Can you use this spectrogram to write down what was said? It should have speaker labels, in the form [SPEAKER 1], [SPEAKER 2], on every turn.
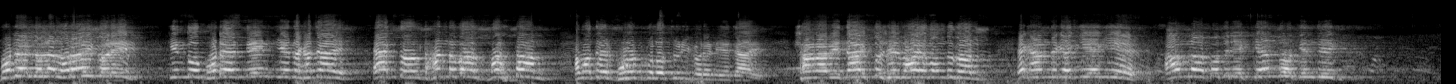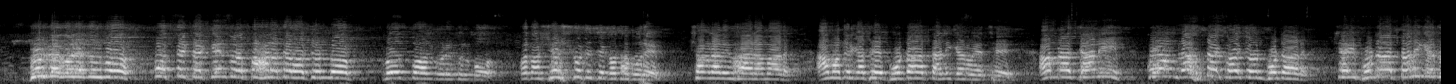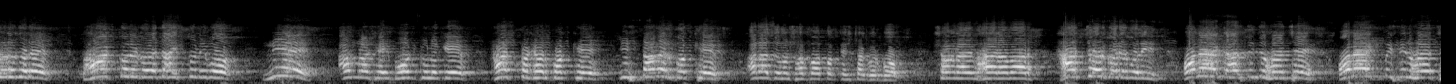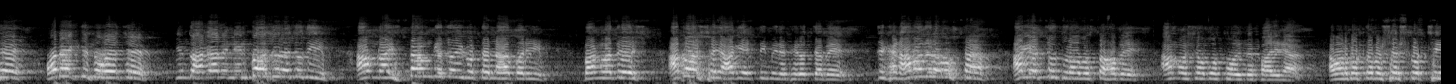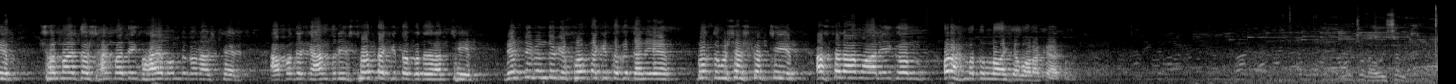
[SPEAKER 1] ভোটের জন্য লড়াই করি, কিন্তু ভোটের দিন গিয়ে দেখা যায়, একদল ধান্যবাদ মাস্তান আমাদের ভোটগুলো চুরি করে নিয়ে যায়। সংগ্রামী দায়িত্বশীল ভাই বন্ধুগণ, এখান থেকে গিয়ে গিয়ে আমরা প্রতিটি কেন্দ্র কেন্দ্রিক দুর্গ করে তুলবো, প্রত্যেকটা কেন্দ্র পাহারা দেওয়ার জন্য রোজ বল করে তুলবো। কথা শেষ করতেছে কথা বলে, সংগ্রামী ভাইয়ের আমার, আমাদের কাছে ভোটার তালিকা রয়েছে। আমরা জানি কোন রাস্তায় কয়জন ভোটার, সেই ভোটার তালিকা ধরে ধরে ভাগ করে করে দায়িত্ব নিব। নিয়ে আমরা সেই ভোটগুলোকে হাত পাখার পক্ষে, ইসলামের পক্ষে আনার জন্য সর্বাত্মক চেষ্টা করব। সংগ্রামী ভাইয়ের, আমার হাত জোর করে বলি, অনেক রাজনীতি হয়েছে, অনেক মিছিল হয়েছে, অনেক কিছু হয়েছে। কিন্তু আগামী নির্বাচনে যদি আমরা ইসলামকে জয়ী করতে না পারি, বাংলাদেশ আবার সেই আগের তিমিরে ফেরত যাবে, যেখানে আমাদের অবস্থা আগের চতুর অবস্থা হবে, আমরা সে অবস্থা হইতে পারি না। আমার বক্তব্য শেষ করছি। সম্মানিত সাংবাদিক ভাই বন্ধুগণ আসছেন। আপনাদেরকে আন্তরিক শ্রদ্ধা কৃতজ্ঞতা জানাচ্ছি। নেতৃবৃন্দকে শ্রদ্ধা কৃতজ্ঞতা জানিয়ে বক্তব্য শেষ করছি। আসসালাম আলাইকুম রহমতুল্লাহ বারাকাতুহ।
